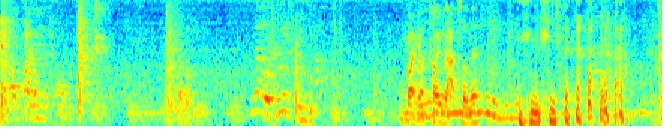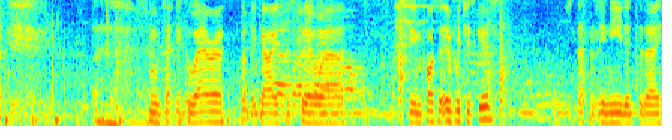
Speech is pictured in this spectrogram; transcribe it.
I'll plug in this one. No, whiskey. Might get on time lapse on this. Small technical error, but the guys are still uh, being positive, which is good. It's definitely needed today.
